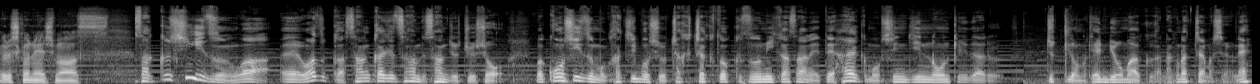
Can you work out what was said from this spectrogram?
ろしくお願いします。昨シーズンは、えーわずか3ヶ月半で39勝、まあ、今シーズンも勝ち星を着々と積み重ねて早くも新人の恩恵である10キロの減量マークがなくなっちゃいましたよね。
